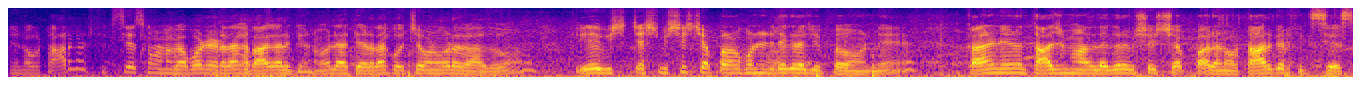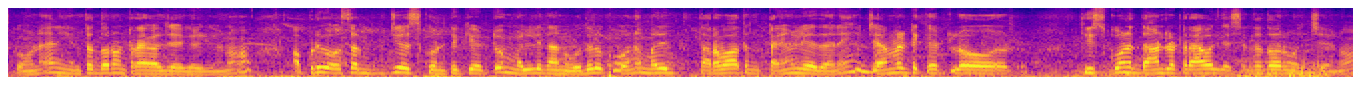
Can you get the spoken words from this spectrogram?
నేను ఒక టార్గెట్ ఫిక్స్ చేసుకున్నాను కాబట్టి ఎడదాకా రాగలిగాను. లేకపోతే ఎడదాకా వచ్చేవాడిని కూడా కాదు. ఏ విష్ జస్ట్ విషెస్ చెప్పాలనుకుంటే ఇంటి దగ్గర చెప్పేవాడిని. కానీ నేను తాజ్మహల్ దగ్గర విషెస్ చెప్పాలని ఒక టార్గెట్ ఫిక్స్ చేసుకొని నేను ఇంత దూరం ట్రావెల్ చేయగలిగాను. అప్పుడు ఒకసారి బుక్ చేసుకొని టికెట్ మళ్ళీ దాన్ని వదులుకొని మళ్ళీ తర్వాత టైం లేదని జనరల్ టికెట్లో తీసుకొని దాంట్లో ట్రావెల్ చేసి ఎంత దూరం వచ్చాను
